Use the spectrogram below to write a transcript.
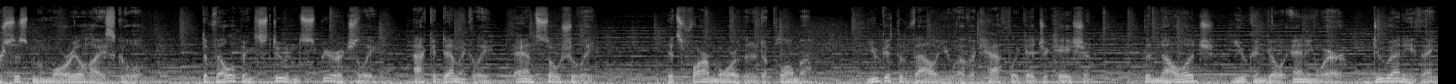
Garces Memorial High School, developing students spiritually, academically, and socially. It's far more than a diploma. You get the value of a Catholic education, the knowledge you can go anywhere, do anything,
